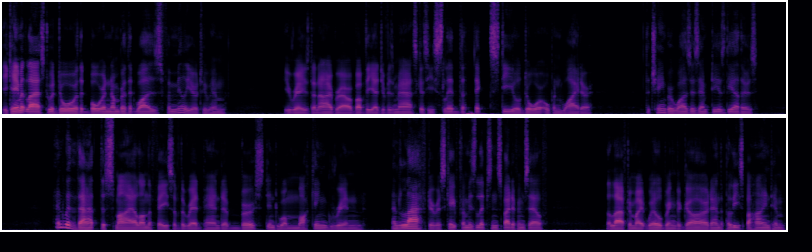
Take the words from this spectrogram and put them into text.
He came at last to a door that bore a number that was familiar to him. He raised an eyebrow above the edge of his mask as he slid the thick steel door open wider. The chamber was as empty as the others. And with that, the smile on the face of the red panda burst into a mocking grin, and laughter escaped from his lips in spite of himself. The laughter might well bring the guard and the police behind him,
